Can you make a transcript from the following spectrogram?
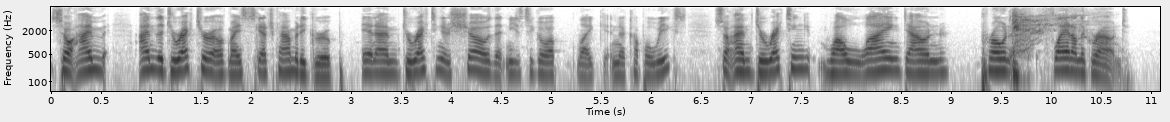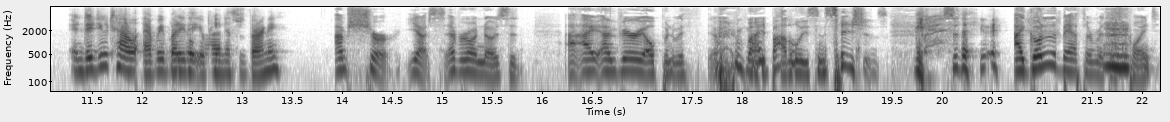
So I'm I'm the director of my sketch comedy group, and I'm directing a show that needs to go up like in a couple weeks. So I'm directing while lying down prone, flat on the ground. And did you tell everybody Oh that your penis was burning? I'm sure. Yes, everyone knows that. I, I'm very open with my bodily sensations. So I go to the bathroom at this point.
